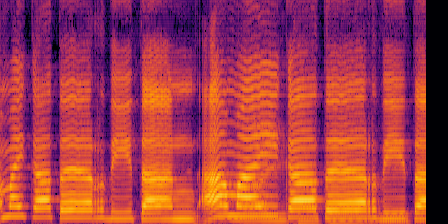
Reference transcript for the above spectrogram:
amaika terditan, amaika terditan.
